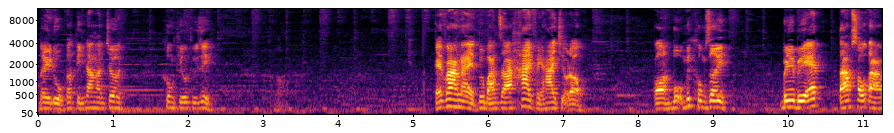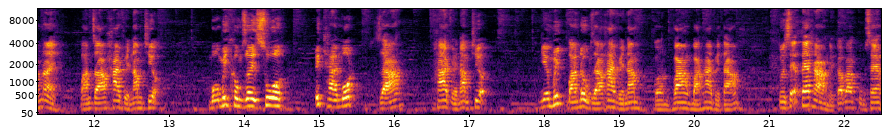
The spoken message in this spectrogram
đầy đủ các tính năng ăn chơi không thiếu thứ gì. Cái vang này tôi bán giá 2,2 triệu đồng. Còn bộ mic không dây BBS 868 này bán giá 2,5 triệu. Bộ mic không dây xua X21 giá 2,5 triệu nghĩa mic bán đầu giá 2,5 còn vang bán 2,8 tôi sẽ test hàng để các bác cùng xem.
